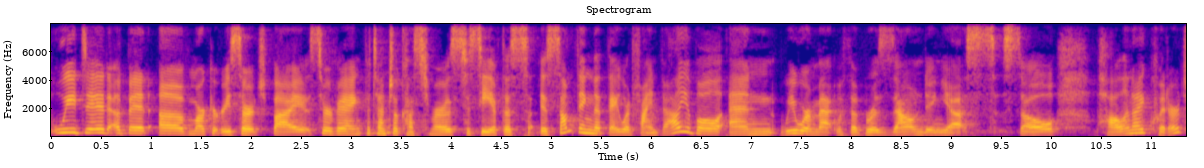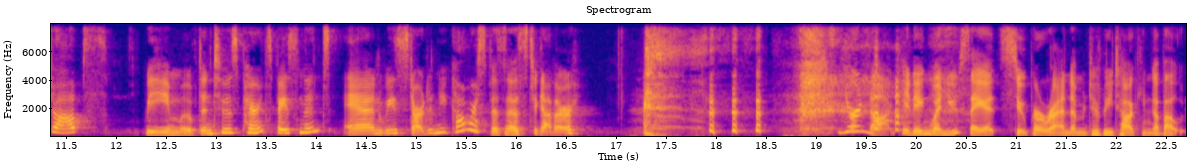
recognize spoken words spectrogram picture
we did a bit of market research by surveying potential customers to see if this is something that they would find valuable. And we were met with a resounding yes. So paul and i quit our jobs. We moved into his parents basement and we started an e-commerce business together You're not kidding when you say it's super random to be talking about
